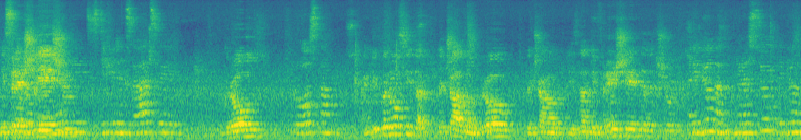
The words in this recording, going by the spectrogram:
с differentiation, энергией, с дифференциацией, growth, ростом. and you can all see that. The child won't grow, the child is not differentiated as it should. Ребенок не растет, ребенок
